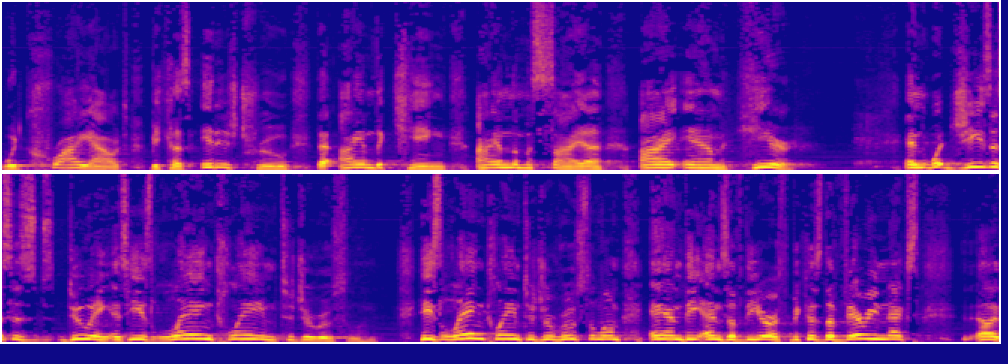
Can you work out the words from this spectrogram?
would cry out because it is true that I am the King, I am the Messiah, I am here. And what Jesus is doing is he's laying claim to Jerusalem. He's laying claim to Jerusalem and the ends of the earth because the very next uh,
